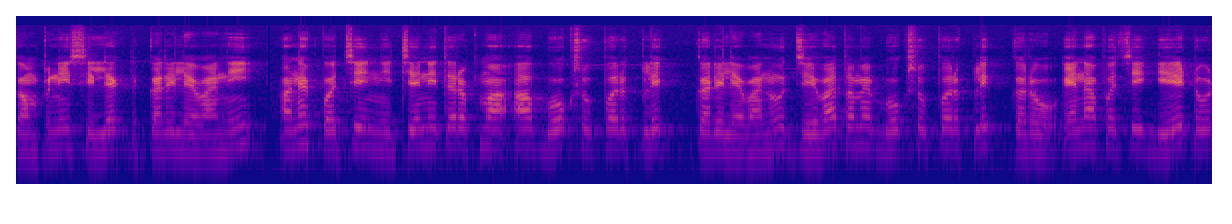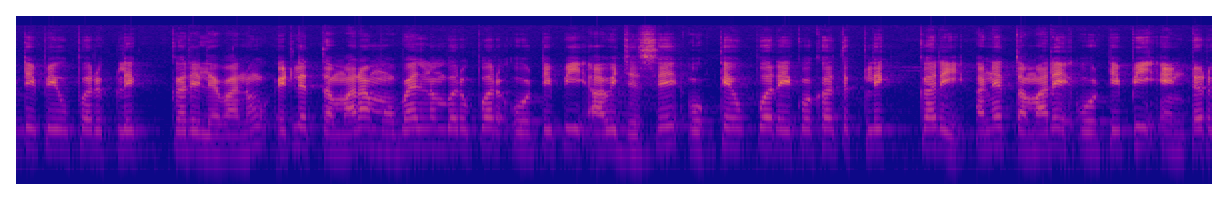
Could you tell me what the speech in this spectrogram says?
કંપની સિલેક્ટ કરી લેવાની અને પછી નીચેની તરફમાં આ બોક્સ ઉપર ક્લિક કરી લેવાનું. જેવા તમે બોક્સ ઉપર ક્લિક કરો, એના પછી ગેટ ઓટીપી ઉપર ક્લિક કરી લેવાનું. એટલે તમારા મોબાઈલ નંબર ઉપર ઓટીપી આવી જશે. ઓકે ઉપર એક વખત ક્લિક કરી અને તમારે ઓટીપી એન્ટર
